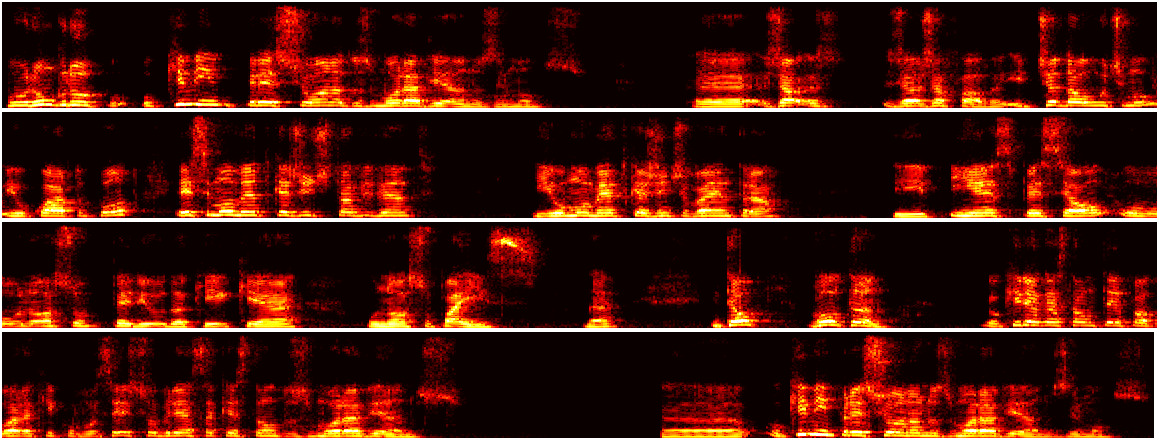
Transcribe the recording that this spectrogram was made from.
por um grupo. O que me impressiona dos moravianos, irmãos? É, já, já, já falo. E deixa eu dar o último e o quarto ponto: esse momento que a gente está vivendo e o momento que a gente vai entrar. E, em especial, o nosso período aqui, que é o nosso país. Né? Então, voltando eu queria gastar um tempo agora aqui com vocês sobre essa questão dos moravianos. Uh, o que me impressiona nos moravianos, irmãos?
